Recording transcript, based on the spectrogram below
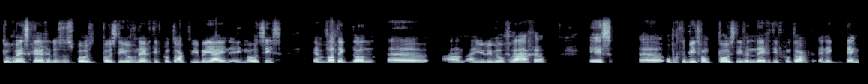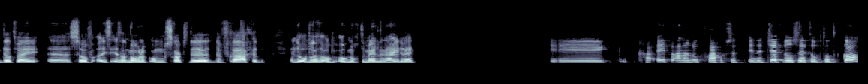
toegewezen gekregen. Dus dat positief of negatief contact. Wie ben jij in emoties? En wat ik dan aan, aan jullie wil vragen, is op het gebied van positief en negatief contact. En ik denk dat wij eh zelf. Is, is dat mogelijk om straks de, de vragen en de opdracht ook, ook nog te mailen naar iedereen? Ik ga even aan Anouk vragen of ze het in de chat wil zetten of dat kan.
